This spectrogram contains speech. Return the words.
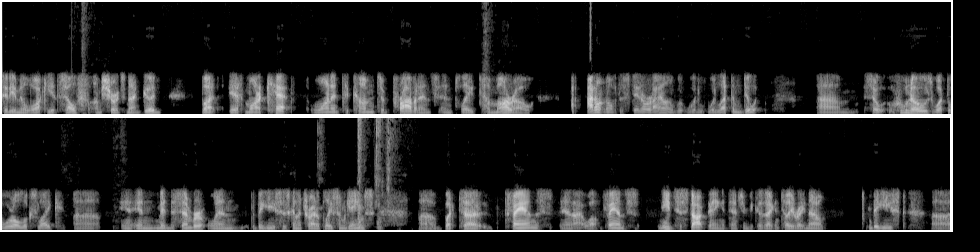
city of Milwaukee itself. I'm sure it's not good. But if Marquette wanted to come to Providence and play tomorrow, I don't know if the state of Rhode Island would would, would let them do it. Um, so who knows what the world looks like uh, in, in mid-December when the Big East is going to try to play some games. Uh, but uh, fans and I, well, fans need to start paying attention because I can tell you right now, Big East uh,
